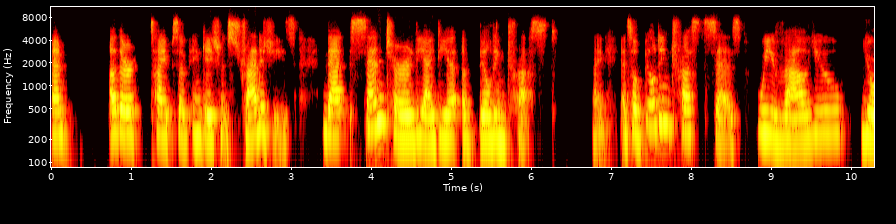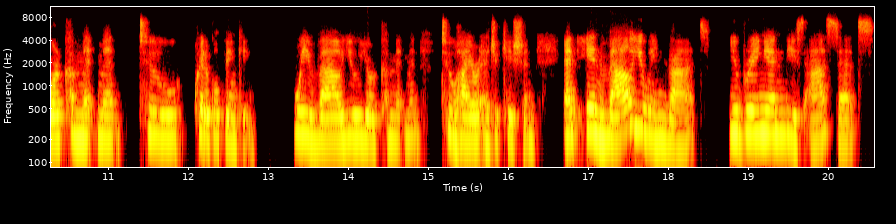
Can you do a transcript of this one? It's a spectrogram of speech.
and other types of engagement strategies that center the idea of building trust, right? And so building trust says we value your commitment to critical thinking. We value your commitment to higher education. And in valuing that, you bring in these assets,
